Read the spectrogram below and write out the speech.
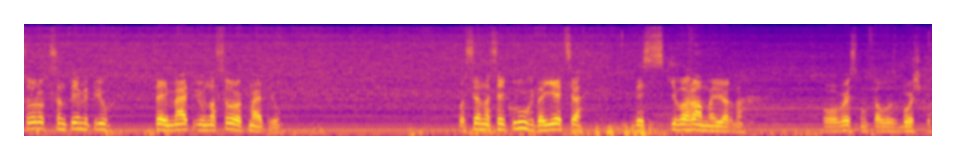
40 сантиметрів, цей метрів на 40 метрів. Ось на цей круг дається десь кілограм, мабуть. О, висмуктало з бочки.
